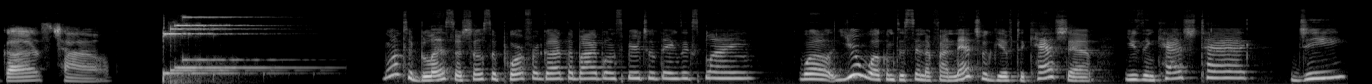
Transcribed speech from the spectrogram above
God's child. Want to bless or show support for God, the Bible, and spiritual things explained? Well, you're welcome to send a financial gift to Cash App using cash tag GTBSTE.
